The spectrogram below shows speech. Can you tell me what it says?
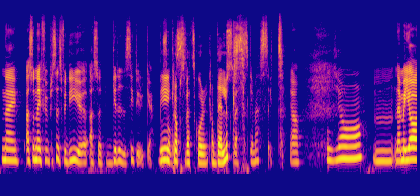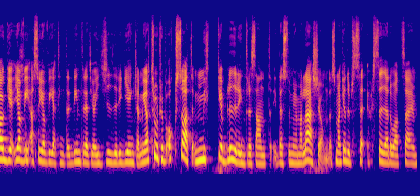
Nej, alltså nej för precis för det är ju alltså ett grisigt yrke. Det är ju kroppsvätskor deluxe. Kroppsvätskemässigt. Ja. Ja. Mm, nej men jag, jag, vet, alltså jag vet inte, det är inte det att jag är girig egentligen men jag tror typ också att mycket blir intressant desto mer man lär sig om det. Så man kan typ sä- säga då att så här,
